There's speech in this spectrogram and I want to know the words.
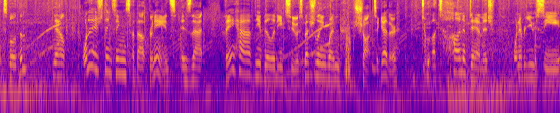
explode them. Now, one of the interesting things about grenades is that they have the ability to, especially when shot together, do a ton of damage whenever you see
